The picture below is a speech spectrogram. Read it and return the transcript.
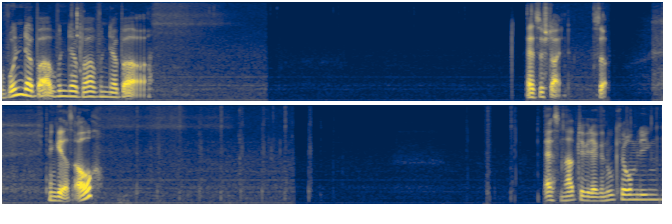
Wunderbar, wunderbar, wunderbar. Jetzt ist Stein. So. Dann geht das auch. Essen habt ihr wieder genug hier rumliegen.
